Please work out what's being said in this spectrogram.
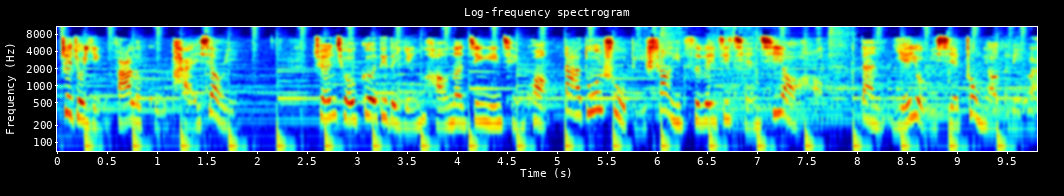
这就引发了骨牌效应。全球各地的银行呢，经营情况大多数比上一次危机前期要好，但也有一些重要的例外。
